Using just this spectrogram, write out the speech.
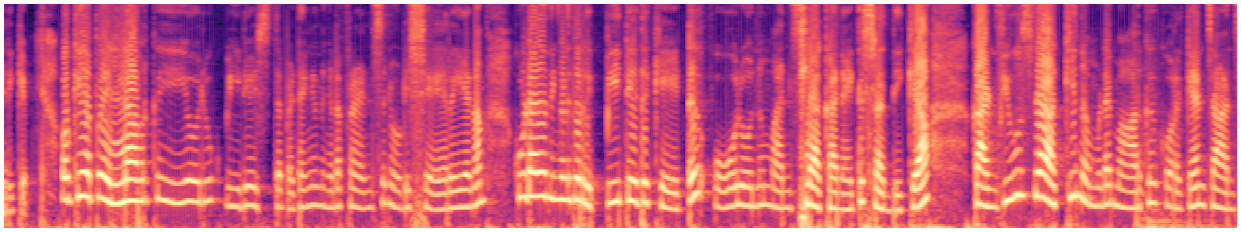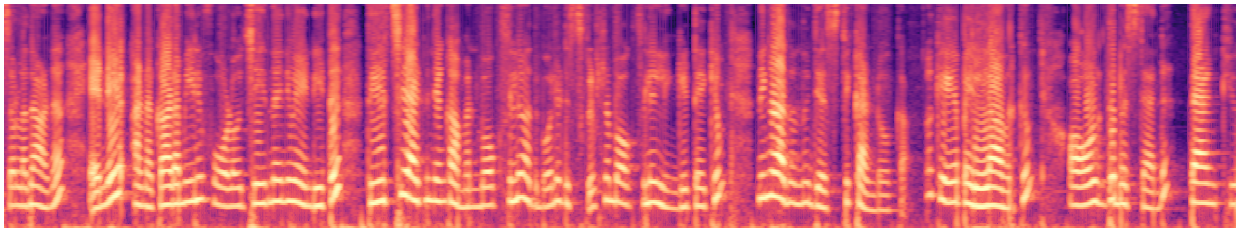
ഓക്കെ അപ്പോൾ എല്ലാവർക്കും ഈ ഒരു വീഡിയോ ഇഷ്ടപ്പെട്ടെങ്കിൽ നിങ്ങളുടെ ഫ്രണ്ട്സിനോട് ഷെയർ ചെയ്യണം. കൂടാതെ നിങ്ങളിത് റിപ്പീറ്റ് ചെയ്ത് കേട്ട് ഓരോന്നും മനസ്സിലാക്കാനായിട്ട് ശ്രദ്ധിക്കുക. കൺഫ്യൂസ്ഡ് ആക്കി നമ്മുടെ മാർക്ക് കുറയ്ക്കാൻ ചാൻസ് ഉള്ളതാണ്. എന്നെ അൺഅക്കാഡമിയിൽ ഫോളോ ചെയ്യുന്നതിന് വേണ്ടിയിട്ട് തീർച്ചയായിട്ടും ഞാൻ കമന്റ് ബോക്സിലും അതുപോലെ ഡിസ്ക്രിപ്ഷൻ ബോക്സിലും ലിങ്ക് ഇട്ടേക്കും. നിങ്ങൾ അതൊന്ന് ജസ്റ്റ് കണ്ടു നോക്കാം ഓക്കെ അപ്പോൾ എല്ലാവർക്കും all the best and thank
